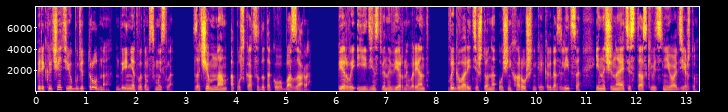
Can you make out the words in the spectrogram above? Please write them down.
перекричать ее будет трудно, да и нет в этом смысла. Зачем нам опускаться до такого базара? Первый и единственно верный вариант вы говорите, что она очень хорошенькая, когда злится, и начинаете стаскивать с нее одежду.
